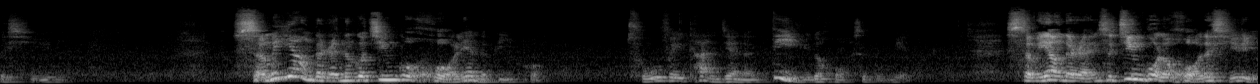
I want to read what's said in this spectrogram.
的洗礼？什么样的人能够经过火炼的逼迫？除非看见了地狱的火是不灭的。什么样的人是经过了火的洗礼？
